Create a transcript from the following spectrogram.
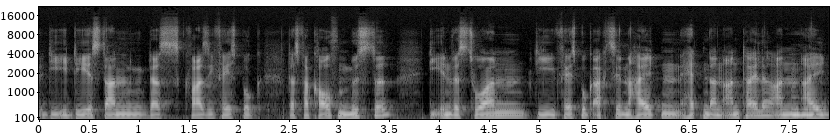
Die Idee ist dann, dass quasi Facebook das verkaufen müsste. Die Investoren, die Facebook-Aktien halten, hätten dann Anteile an mhm. all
